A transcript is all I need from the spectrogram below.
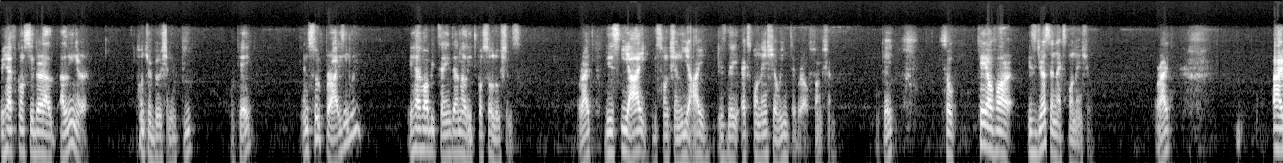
We have considered a, a linear contribution in P, okay? And surprisingly, we have obtained analytical solutions, right? This EI, this function EI, is the exponential integral function, okay? So K of R is just an exponential, right? I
